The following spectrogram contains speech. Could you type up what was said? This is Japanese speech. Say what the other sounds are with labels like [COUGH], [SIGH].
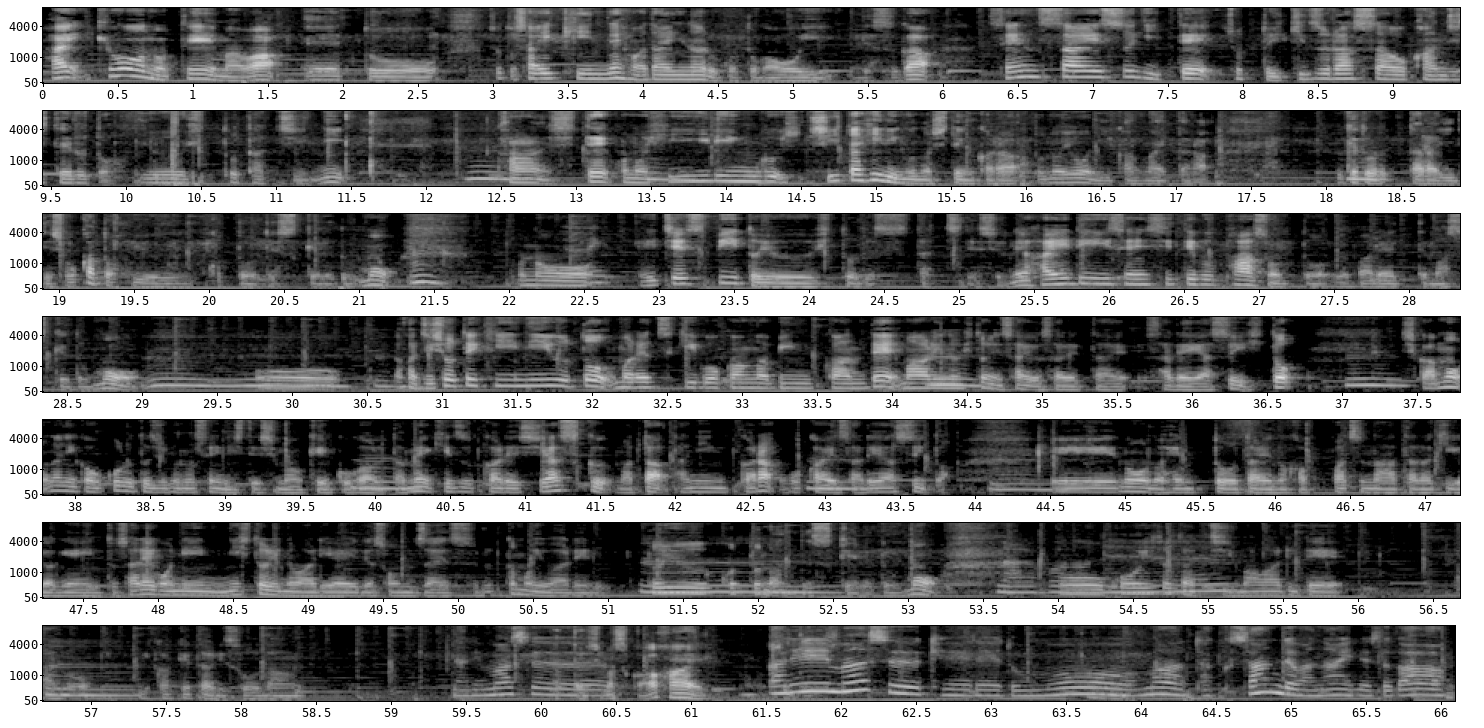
はい、今日のテーマは、えっ、と、ちょっと最近ね、話題になることが多いですが、繊細すぎてちょっと生きづらさを感じてるという人たちに関して、このヒーリング、シータヒーリングの視点からどのように考えたら受け取ったらいいでしょうかということですけれども、うん、このはい。HSP という人ですたちですよね。 Highly Sensitive Person と呼ばれてますけども、なんか辞書的に言うと生まれつき五感が敏感で周りの人に左右された、されやすい人。うん。しかも何か起こると自分のせいにしてしまう傾向があるため、気疲れしやすくまた他人から誤解されやすいと、うん。えー脳の扁桃体の活発な働きが原因とされ5人に1人の割合で存在するとも言われる。ということなんですけれども、こうね、こういう人たち周りであの、うん。見かけたり相談なりますあったりしますか、はい。ありますけれども、うまあたくさんではないですがう、ん。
